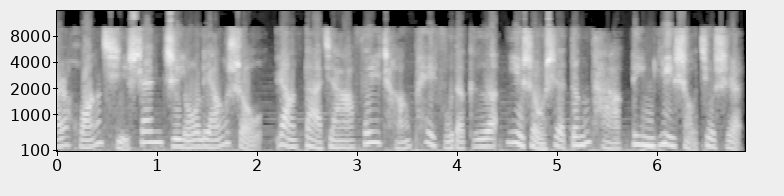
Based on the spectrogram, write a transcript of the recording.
而黄绮珊只有两首让大家非常佩服的歌，一首是《灯塔》，另一首就是《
